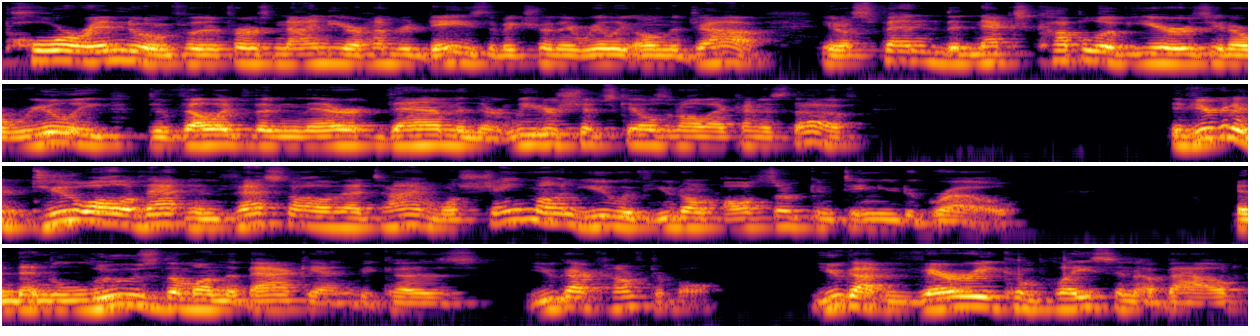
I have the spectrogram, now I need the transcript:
pour into them for the first 90 or 100 days to make sure they really own the job. You know, spend the next couple of years, you know, really developing their them and their leadership skills and all that kind of stuff. If you're going to do all of that and invest all of that time, well, shame on you if you don't also continue to grow and then lose them on the back end because you got comfortable. You got very complacent about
